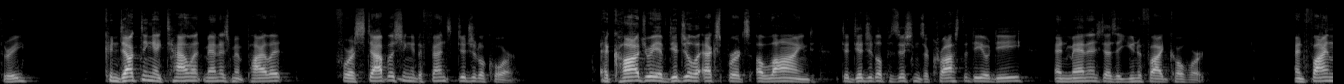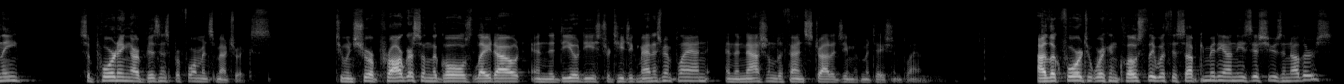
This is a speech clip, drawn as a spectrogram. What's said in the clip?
Three, conducting a talent management pilot for establishing a Defense Digital Corps, a cadre of digital experts aligned to digital positions across the DoD and managed as a unified cohort. And finally, supporting our business performance metrics to ensure progress on the goals laid out in the DoD Strategic Management Plan and the National Defense Strategy Implementation Plan. I look forward to working closely with the subcommittee on these issues and others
